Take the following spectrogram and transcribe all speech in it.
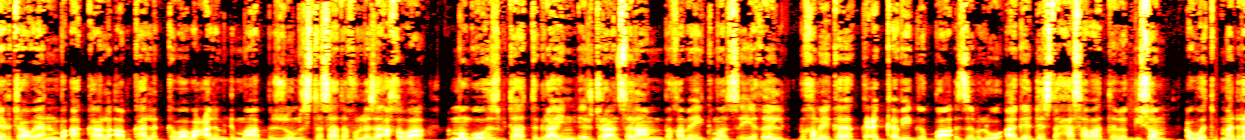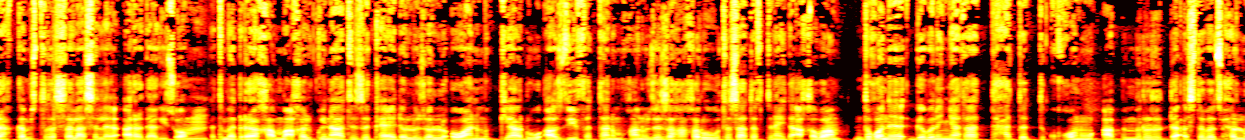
ኤርትራውያንን ብኣካል ኣብ ካልእ ከባቢ ዓለም ድማ ብዙም ዝተሳተፍሉ እዚ ኣኸባ ኣብ መንጎ ህዝብታት ትግራይን ኤርትራን ሰላም ብኸመይ ክመጽእ ይኽእል ብኸመይከ ክዕቀብ ይግባእ ዝብሉ ኣገደስቲ ሓሳባት ተበጊሶም ዕውት መድረኽ ከም ዝተሰላሰለ ኣረጋጊጾም። እቲ መድረኽ ኣብ ማእኸል ኲናት ዝካየደሉ ዘሎ እዋን ምክያዱ ኣዝዩ ፈታኒ ምዃኑ ዘዘኻኸሩ ተሳተፍቲ ናይቲ ኣኸባ እንተኾነ ገበነኛታት ተሓተትቲ ክኾኑ ኣብ ምርርዳእ ዝተበጽሐሉ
